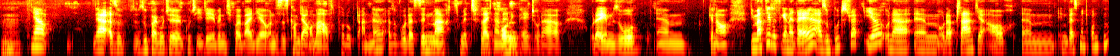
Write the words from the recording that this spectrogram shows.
Hm. Ja, ja, also super gute, gute Idee, bin ich voll bei dir. Und es ist, kommt ja auch immer aufs Produkt an, ne? Also wo das Sinn macht mit vielleicht einer Landingpage oder, oder eben so. Ähm, genau. Wie macht ihr das generell? Also bootstrapt ihr oder, ähm, oder plant ihr auch ähm, Investmentrunden?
